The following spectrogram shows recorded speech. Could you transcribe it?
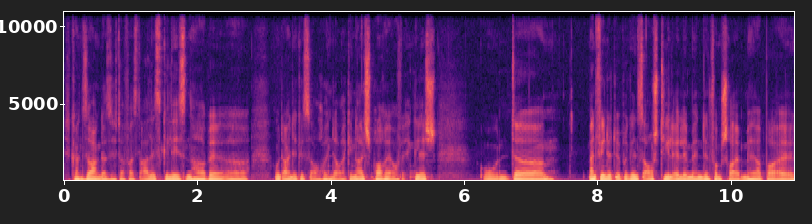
Ich kann sagen, dass ich da fast alles gelesen habe äh, und einiges auch in der Originalsprache auf Englisch. Und äh, man findet übrigens auch Stilelemente vom Schreiben her bei,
